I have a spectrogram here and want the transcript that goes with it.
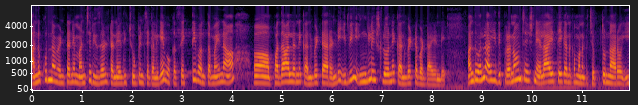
అనుకున్న వెంటనే మంచి రిజల్ట్ అనేది చూపించగలిగే ఒక శక్తివంతం ఆ, పదాలని కనిపెట్టారండి. ఇవి ఇంగ్లీష్లోనే కనిపెట్టబడ్డాయండి. అందువల్ల ఇది ప్రొనౌన్సేషన్ ఎలా అయితే కనుక మనకు చెప్తున్నారో ఈ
